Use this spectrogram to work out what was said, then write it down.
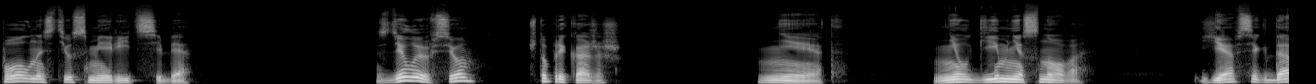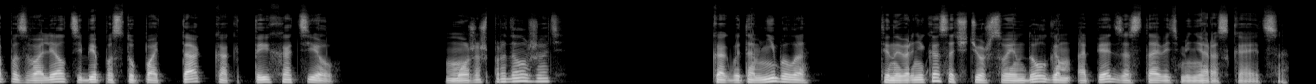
полностью смирить себя. «Сделаю все, что прикажешь». «Нет, не лги мне снова». Я всегда позволял тебе поступать так, как ты хотел. Можешь продолжать. Как бы там ни было, ты наверняка сочтешь своим долгом опять заставить меня раскаяться.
